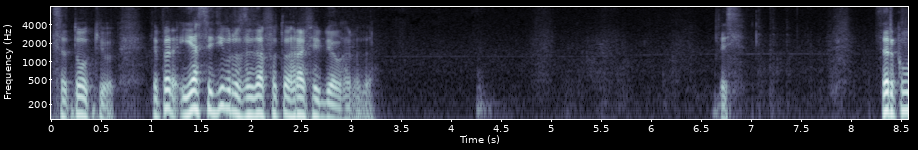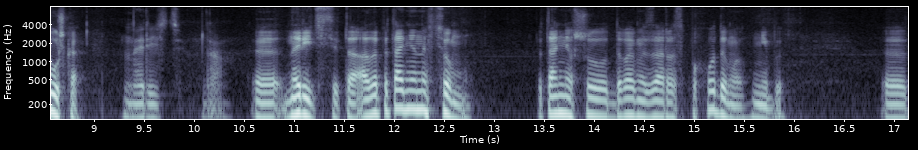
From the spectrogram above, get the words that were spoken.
це Токіо. Тепер я сидів, розглядав фотографії Білгорода. Десь. Церквушка. На річці, да. Е, на річці, та. але питання не в цьому. Питання, що давай ми зараз походимо, ніби. Е,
